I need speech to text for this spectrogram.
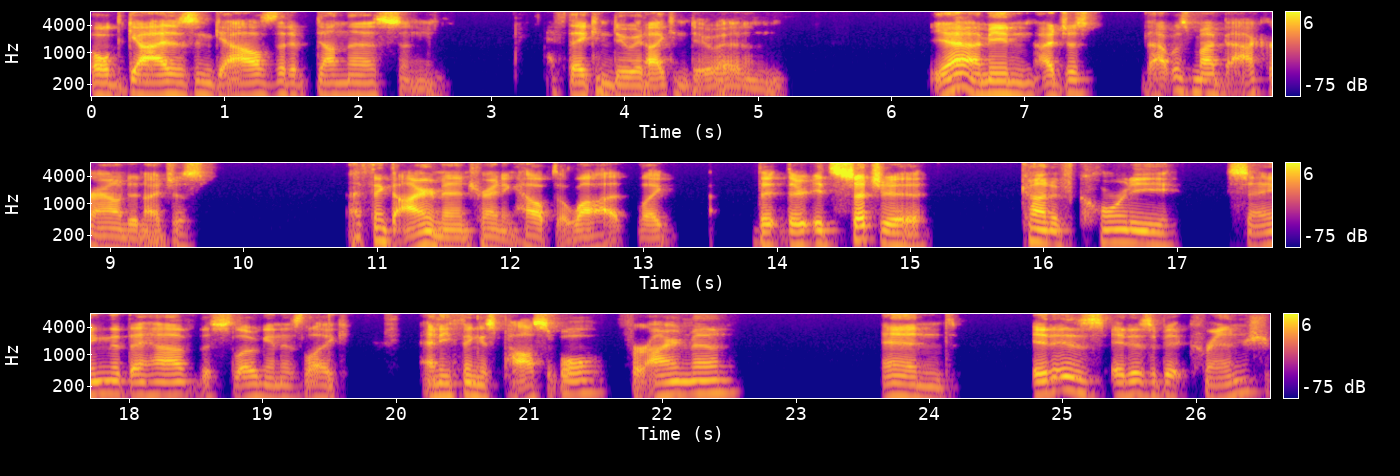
old guys and gals that have done this and if they can do it, I can do it. And yeah, I mean, I just that was my background, and I just I think the Ironman training helped a lot. Like that, there, it's such a kind of corny saying that they have. The slogan is like anything is possible for Ironman, and it is it is a bit cringe,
